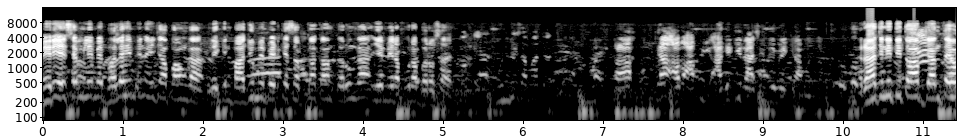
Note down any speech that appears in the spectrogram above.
मेरी असेंबली में भले ही मैं नहीं जा पाऊँगा लेकिन बाजू में बैठ के सबका काम करूँगा ये मेरा पूरा भरोसा है। आ, क्या अब आपकी आगे की राजनीति में क्या मतलब? राजनीति तो आप जानते हो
